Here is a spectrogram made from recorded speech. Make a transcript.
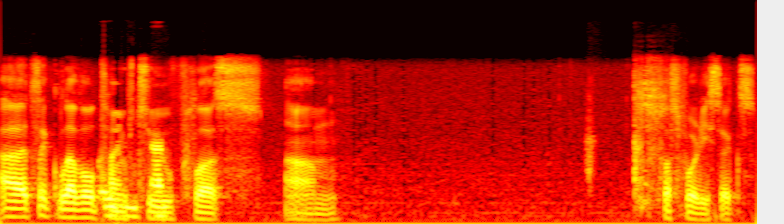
Uh, it's like level times two plus um plus forty six.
